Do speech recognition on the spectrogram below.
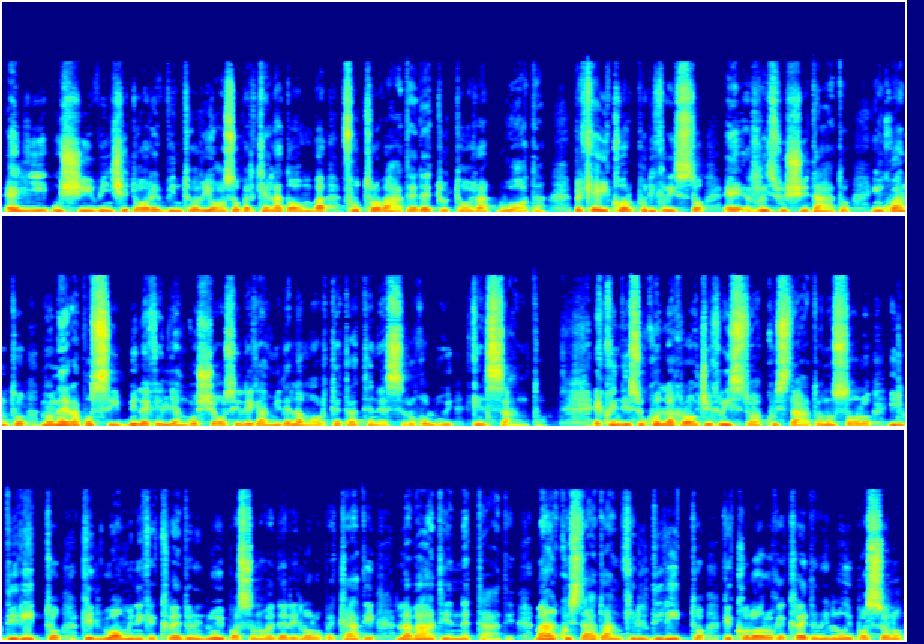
egli uscì vincitore e vittorioso perché la tomba fu trovata ed è tuttora vuota, perché il corpo di Cristo è risuscitato, in quanto non era possibile che gli angosciosi legami della morte trattenessero colui che è il santo. E quindi su quella croce Cristo ha acquistato non solo il diritto che gli uomini che credono in Lui possono vedere i loro peccati lavati e nettati, ma ha acquistato anche il diritto che coloro che credono in Lui possono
